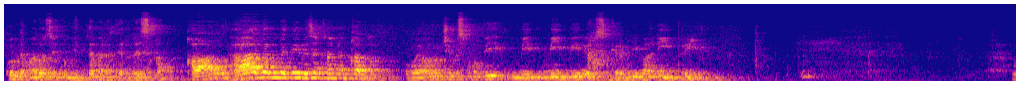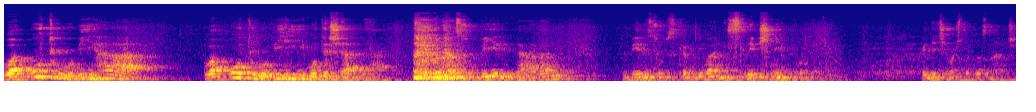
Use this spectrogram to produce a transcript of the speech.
Kullama ruziku min tamarate rizqa, qalu, hada alladhi rizqna min qabl. Ovo je ono čime smo mi, mi, mi bili oskrbljivani i prije. Wa utu biha, wa utu bihi mutešadnja. Njima su bili davani, bili su oskrbljivani slični plodom. Vidjet ćemo što to znači.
